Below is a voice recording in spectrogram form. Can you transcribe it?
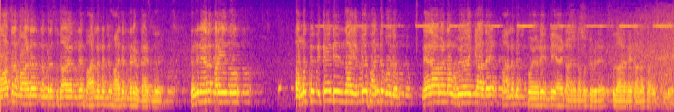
മാത്രമാണ് നമ്മുടെ സുധാകരന്റെ പാർലമെന്റിൽ ഹാജർ നില ഉണ്ടായിരുന്നത്. എന്തിനേറെ പറയുന്നു നമുക്ക് കിട്ടേണ്ടിയിരുന്ന എം പി ഫണ്ട് പോലും നേരാവണ്ണം ഉപയോഗിക്കാതെ പാർലമെന്റിൽ പോയ ഒരു എം പി ആയിട്ടാണ് നമുക്ക് ഇവിടെ സുധാകരനെ കാണാൻ സാധിക്കുന്നത്.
